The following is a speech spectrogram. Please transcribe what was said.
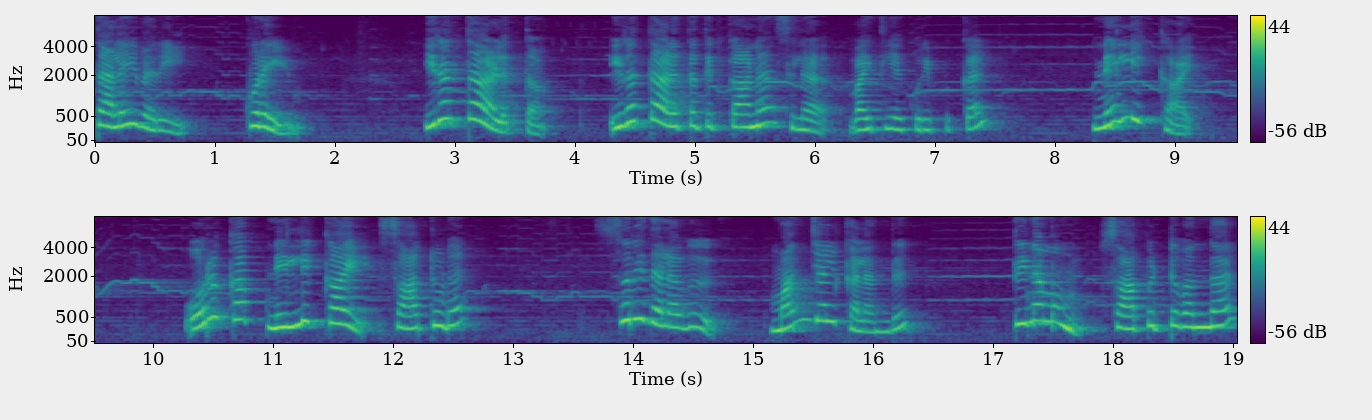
தலைவரி குறையும். இரத்த அழுத்தம். இரத்த அழுத்தத்திற்கான சில வைத்திய குறிப்புகள். நெல்லிக்காய். ஒரு கப் நெல்லிக்காய் சாற்றுடன் சிறிதளவு மஞ்சள் கலந்து தினமும் சாப்பிட்டு வந்தால்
